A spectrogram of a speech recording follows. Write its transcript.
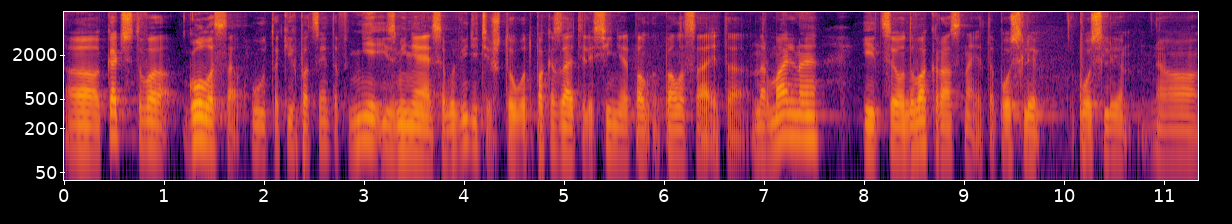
Э, качество голоса у таких пациентов не изменяется. Вы видите, что вот показатели синяя полоса – это нормальная, и СО2 красная – это после после э,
